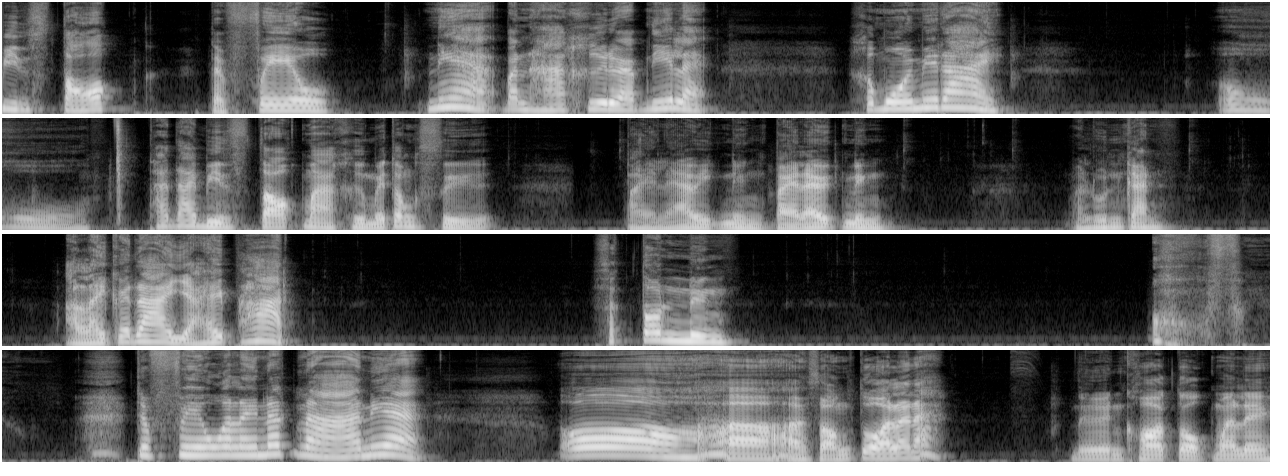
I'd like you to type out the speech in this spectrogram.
บินสต็อก แต่เฟล เนี่ย ปัญหาคือแบบนี้แหละ ขโมยไม่ได้ โอ้โหถ้าได้บินสต็อกมาคือไม่ต้องซื้อ ไปแล้วอีกหนึ่งไปแล้วอีกหนึ่งมาลุ้นกัน อะไรก็ได้อย่าให้พลาด สักต้นหนึ่ง โอ้เฟลจะเฟลอะไรนักหนาเนี่ย โอ้สองตัวแล้วนะ เดินคอตกมาเลย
